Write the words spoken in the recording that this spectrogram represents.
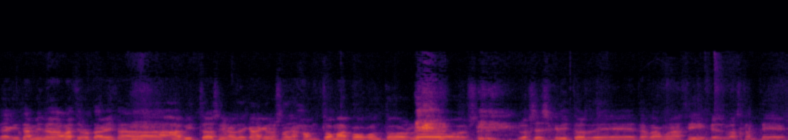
De aquí también dar las gracias otra vez a, a Víctor, señor de K, que nos ha dejado un tomaco con todos los, los escritos de, de Ramón Acín, que es bastante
